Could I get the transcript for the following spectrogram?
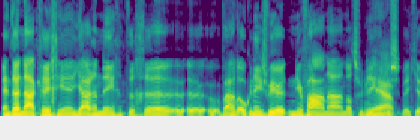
en daarna kreeg je jaren 90, eh, eh, eh, waren er ook ineens weer Nirvana en dat soort dingen. Ja. Dus weet je,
